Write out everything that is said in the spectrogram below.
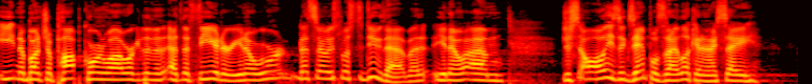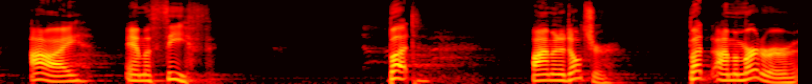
eating a bunch of popcorn while I worked at the, at the theater. You know, we weren't necessarily supposed to do that, but, you know, um, just all these examples that I look at and I say, I am a thief. But I'm an adulterer but I'm a murderer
